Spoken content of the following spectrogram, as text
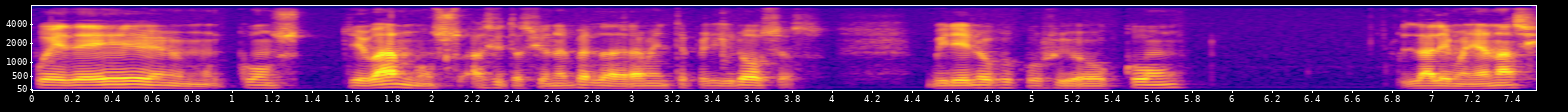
puede mm, llevarnos a situaciones verdaderamente peligrosas. Miren lo que ocurrió con la Alemania nazi,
